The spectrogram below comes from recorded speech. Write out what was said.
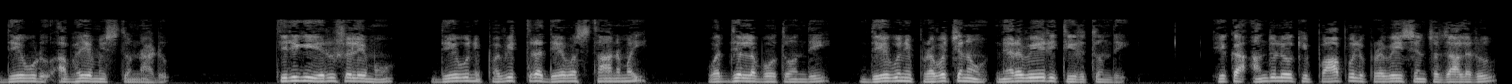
దేవుడు అభయమిస్తున్నాడు. తిరిగి ఎరుషలేము దేవుని పవిత్ర దేవస్థానమై వర్ధిల్లబోతోంది. దేవుని ప్రవచనం నెరవేరి తీరుతుంది. ఇక అందులోకి పాపులు ప్రవేశించజాలరు.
